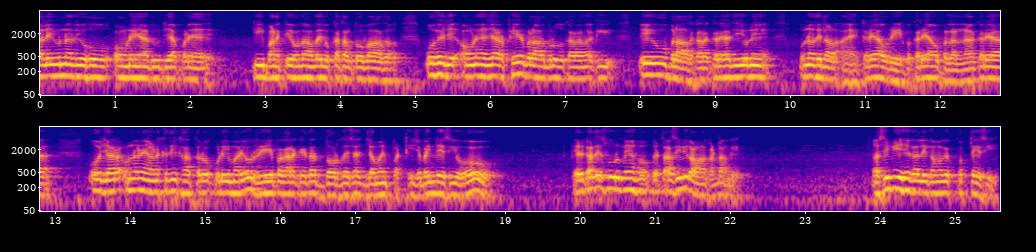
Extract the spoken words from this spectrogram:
ਹਾਲੇ ਉਹਨਾਂ ਦੇ ਉਹ ਆਉਣੇ ਆ, ਦੂਜੇ ਆਪਣੇ ਕੀ ਬਣ ਕੇ ਆਉਂਦਾ ਹੁੰਦਾ ਜਦੋਂ ਕਤਲ ਤੋਂ ਬਾਅਦ। ਉਹੇ ਜੇ ਆਉਣੇ ਆ ਯਾਰ, ਫੇਰ ਬਲਾਦ ਬਲੂਦ ਦਾ ਕਿ, ਇਹ ਉਹ ਬਲਾਤਕਾਰ ਕਰਿਆ ਜੀ, ਉਹਨੇ ਉਹਨਾਂ ਦੇ ਨਾਲ ਐ ਕਰਿਆ, ਉਹ ਰੇਪ ਕਰਿਆ, ਉਹ ਫਲਾਨਾ ਕਰਿਆ। ਉਹ ਯਾਰ ਉਹਨਾਂ ਨੇ ਅਣਖ ਦੀ ਖਾਤਰ ਉਹ ਕੁੜੀ ਮਾਰੀ, ਉਹ ਰੇਪ ਕਰਕੇ ਤਾਂ ਦੁਰਦੇ ਸਾ ਜਮਾਂ ਹੀ ਪੱਠੀ 'ਚ ਬਹਿੰਦੇ ਸੀ ਉਹ। ਫਿਰ ਕਾਹਦੇ ਸੂਰਮੇ ਹੋ ਫਿਰ ਤਾਂ ਅਸੀਂ ਵੀ ਗਾਲਾਂ ਕੱਢਾਂਗੇ। ਅਸੀਂ ਵੀ ਇਹ ਗੱਲ ਹੀ ਕਹਾਂਗੇ ਕੁੱਤੇ ਸੀ।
